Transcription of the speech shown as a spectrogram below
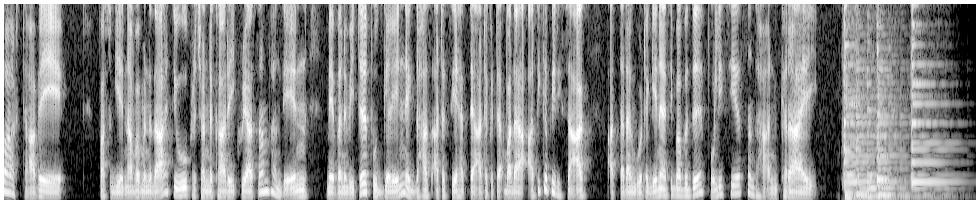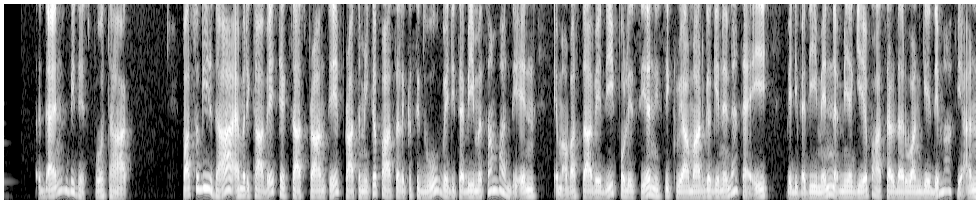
වාර්තාවේ. පසුගිය නවමනදා ඇති වූ ප්‍රචණ්ඩකාරී ක්‍රියා සම්බන්ධයෙන් මේ වන විට පුද්ගලෙන් එක්දහස් අටසය හැත්ත අටකට වඩා අධික පිරිසක් අත්තරංගුවට ගෙන ඇති බවද පොලිසිය සඳහන් කරයි. දැන් විදෙස් පෝතාක්. පසුගියදා ඇමරිකාවේ ටෙක්සාස් ප්‍රාන්තේ ප්‍රාථමික පාසලක සිද වූ වෙඩි තැබීම සම්බන්ධයෙන් එම අවස්ථාවේදී පොලිසිය නිසි ක්‍රියාමාර්ගගෙන නැතැයි වෙඩි පැදීමෙන් මියගිය පාසල් දරුවන්ගේ දෙමාපියන්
